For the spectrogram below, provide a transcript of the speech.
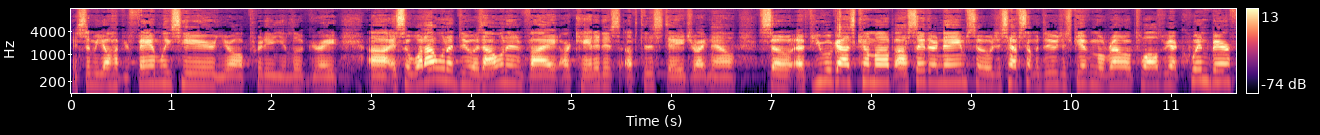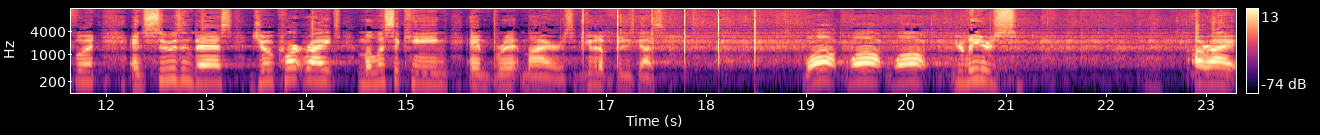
And some of y'all have your families here, and you're all pretty, and you look great. Uh, and so, what I want to do is, I want to invite our candidates up to the stage right now. So, if you guys come up, I'll say their names, so just have something to do. Just give them a round of applause. We got Quinn Barefoot and Susan Best, Joe Cartwright, Melissa King, and Brent Myers. Give it up for these guys. Walk, walk, walk. Your leaders. All right.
